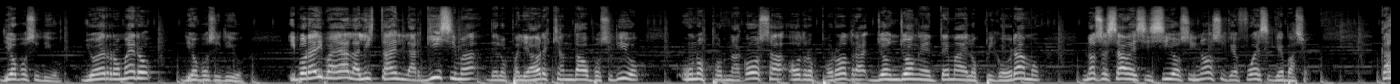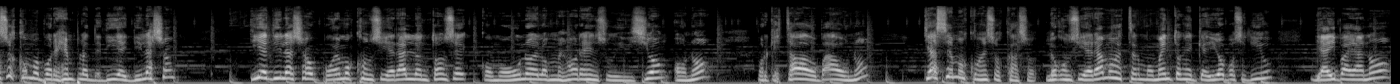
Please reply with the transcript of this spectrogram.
dio positivo. Joel Romero dio positivo. Y por ahí para allá la lista es larguísima de los peleadores que han dado positivo unos por una cosa, otros por otra. John John en el tema de los picogramos. No se sabe si sí o si no, si qué fue, si qué pasó. Casos como por ejemplo el de T.J. Dillashaw. T.J. Dillashaw podemos considerarlo entonces como uno de los mejores en su división o no, porque estaba dopado o no. ¿Qué hacemos con esos casos? ¿Lo consideramos hasta el momento en el que dio positivo? De ahí para allá no,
